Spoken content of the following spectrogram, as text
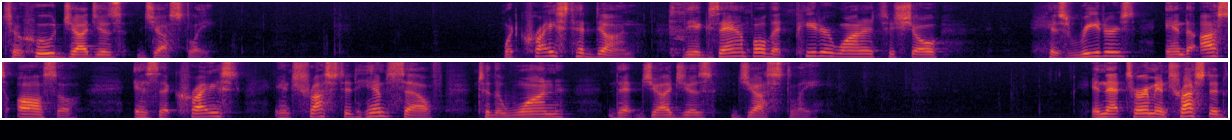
to who judges justly. What Christ had done, the example that Peter wanted to show his readers and us also is that Christ entrusted himself to the one that judges justly. In that term, entrusted,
